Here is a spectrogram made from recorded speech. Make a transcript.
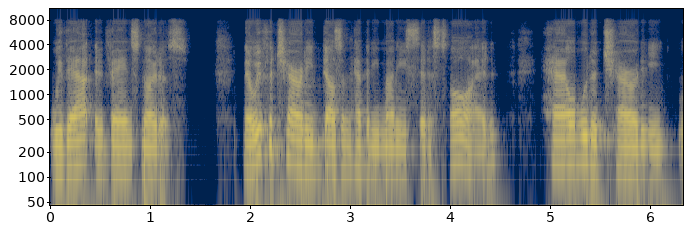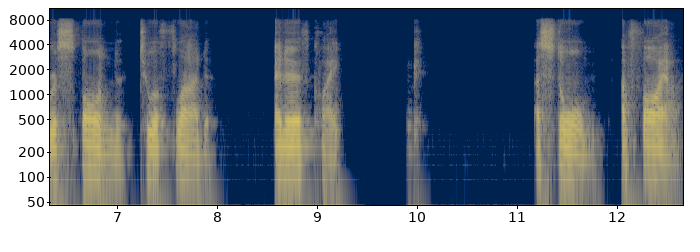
without advance notice. Now if a charity doesn't have any money set aside, how would a charity respond to a flood, an earthquake, a storm, a fire,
